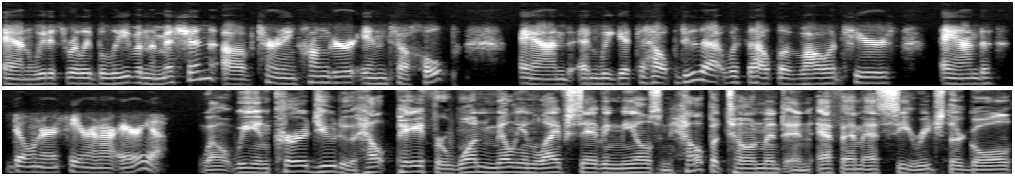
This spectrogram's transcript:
And we just really believe in the mission of turning hunger into hope and and we get to help do that with the help of volunteers and donors here in our area. Well, we encourage you to help pay for 1 million life saving meals and help Atonement and FMSC reach their goal.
